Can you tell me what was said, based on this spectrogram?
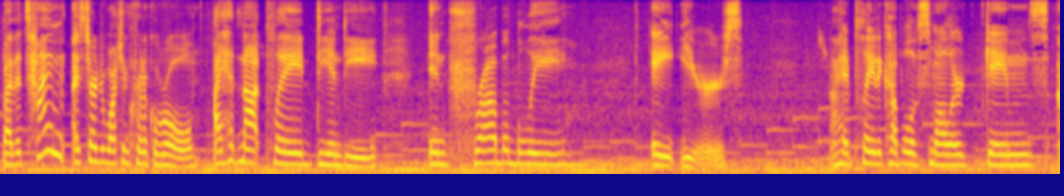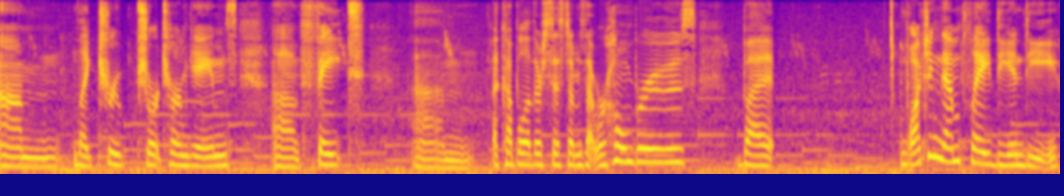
by the time I started watching Critical Role, I had not played D&D in probably eight years. I had played a couple of smaller games, um, like troupe short-term games, uh, Fate, um, a couple other systems that were homebrews, but watching them play D&D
